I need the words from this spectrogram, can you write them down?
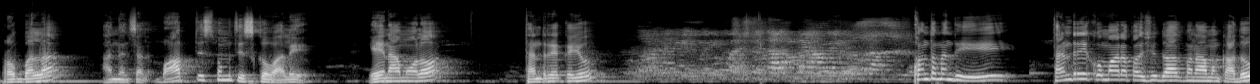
ప్రొబ్బల్లా అందించాలి. బాప్తిస్మము తీసుకోవాలి. ఏ నామంలో? తండ్రి యొక్కయో? కొంతమంది తండ్రి కుమార పరిశుద్ధాత్మ నామం కాదు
